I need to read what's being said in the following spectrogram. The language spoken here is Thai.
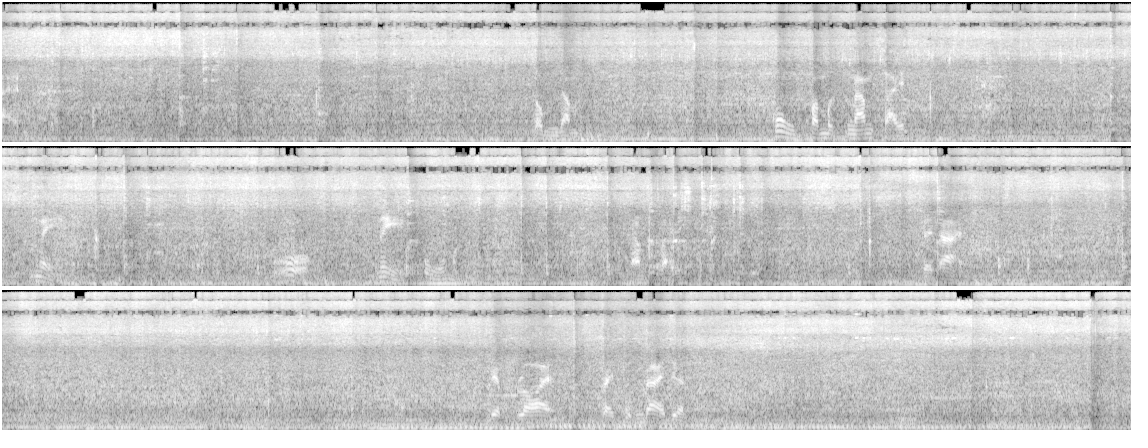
ต้มยำกุ้งปลาหมึกน้ำใสนี่โอ้ นี่กุ้งปลาหมึกน้ำใส ใช้ได้เรียบร้อยใส่ถุงได้เดือด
